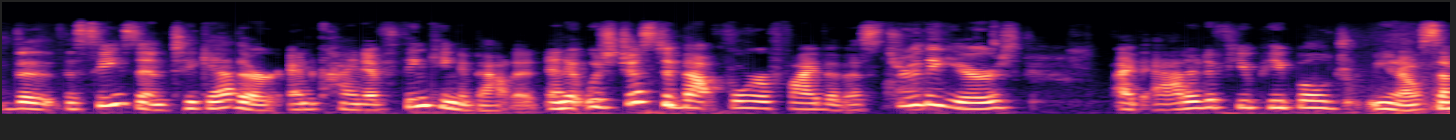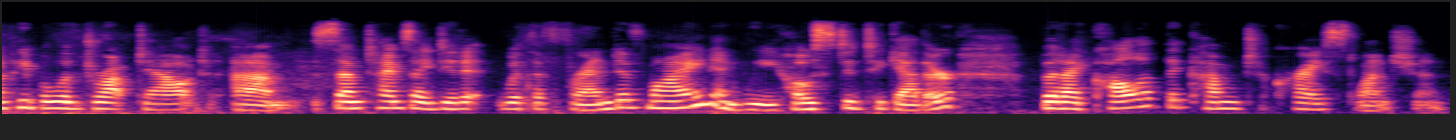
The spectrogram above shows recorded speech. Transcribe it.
the the season together and kind of thinking about it. And it was just about four or five of us through the years. I've added a few people. You know, some people have dropped out. Um, sometimes I did it with a friend of mine, and we hosted together. But I call it the Come to Christ luncheon.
